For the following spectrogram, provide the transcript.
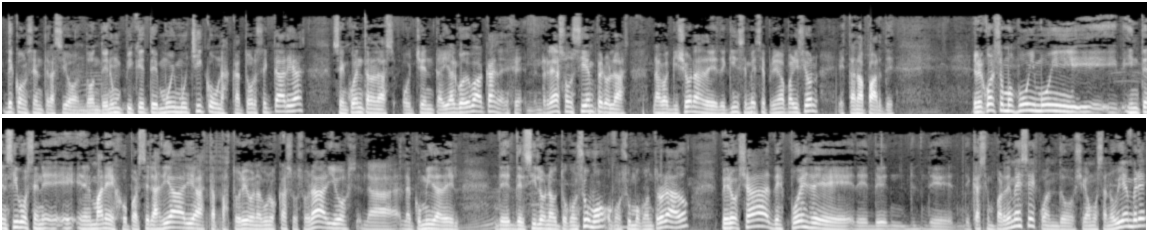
de concentración, donde en un piquete muy muy chico, unas 14 hectáreas, se encuentran las 80 y algo de vacas, en realidad son 100, pero las, las vaquillonas de, 15 meses primera aparición están aparte. En el cual somos muy muy intensivos en, el manejo, parcelas diarias, hasta pastoreo en algunos casos horarios, la, comida del, del silo en autoconsumo o consumo controlado, pero ya después de, de, casi un par de meses, cuando llegamos a noviembre,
